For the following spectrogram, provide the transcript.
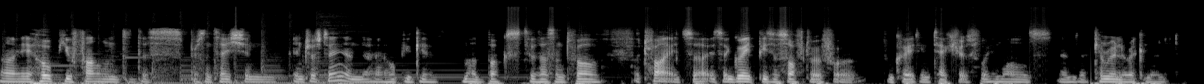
I hope you found this presentation interesting and I hope you give Mudbox 2012 a try. It's a, it's a great piece of software for, for creating textures for your models and I can really recommend it.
